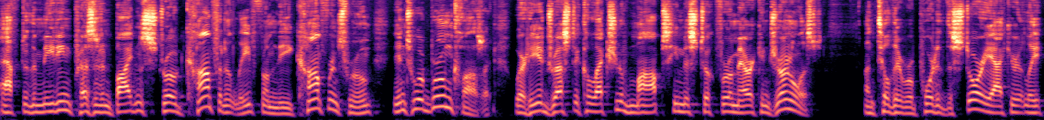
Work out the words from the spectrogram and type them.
After the meeting, President Biden strode confidently from the conference room into a broom closet, where he addressed a collection of mops he mistook for American journalists until they reported the story accurately,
